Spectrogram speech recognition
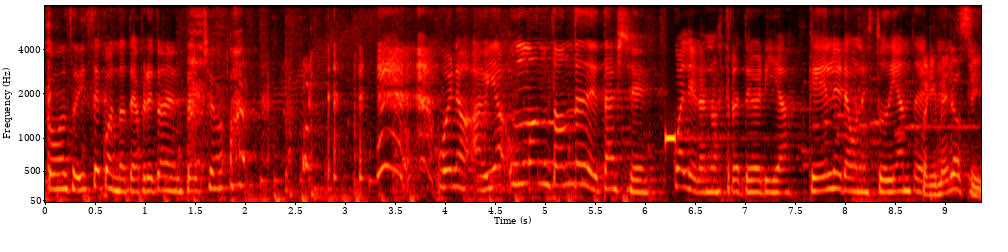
¿cómo se dice cuando te aprietan el pecho? Bueno, había un montón de detalle. ¿Cuál era nuestra teoría? Que él era un estudiante de Primero sí,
